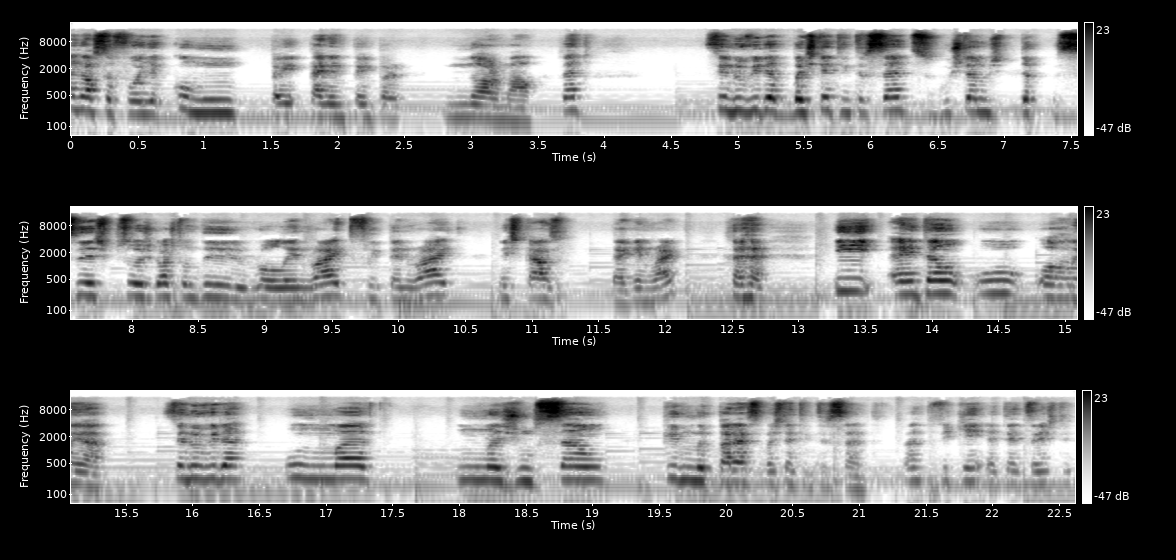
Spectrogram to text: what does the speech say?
a nossa folha como um pen and paper normal. Portanto, sem dúvida bastante interessante se gostamos de, se as pessoas gostam de roll and write, flip and write, neste caso bag and write. e então o Orléans, sem dúvida uma uma junção que me parece bastante interessante. Portanto, fiquem atentos a este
